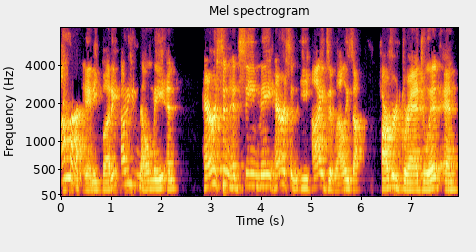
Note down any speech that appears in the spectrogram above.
I'm not anybody. How do you know me? And Harrison had seen me. Harrison, he hides it well. He's a Harvard graduate, and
